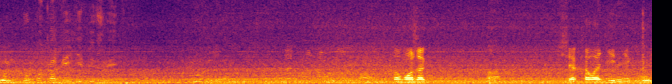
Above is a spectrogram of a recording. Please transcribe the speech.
Так що, ну, по кабіні біжить. То може А, ще холодильник буде.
